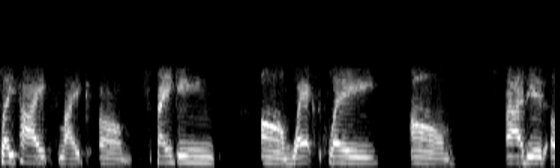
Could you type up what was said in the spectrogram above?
play types like um, spanking, um, wax play, um, I did a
